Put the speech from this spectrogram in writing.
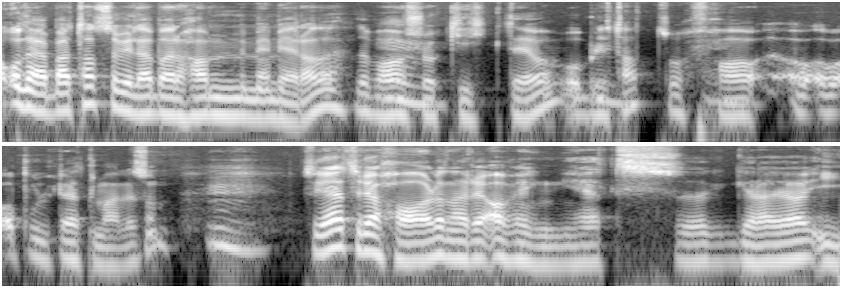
og, når jeg ble tatt, så ville jeg bare ha mer av det. Det var så kick, det òg, å bli tatt og, ha, og, og politiet etter meg. liksom. Så jeg tror jeg har den der avhengighetsgreia i,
